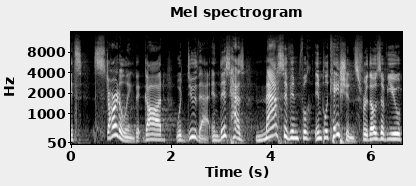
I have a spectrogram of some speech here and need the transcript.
It's startling that God would do that. And this has massive impl- implications for those of you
